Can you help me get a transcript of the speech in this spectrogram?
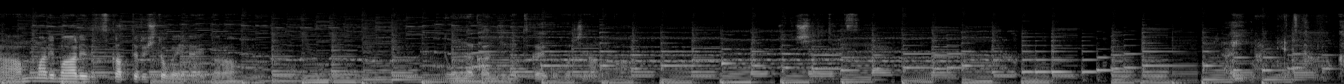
な。あんまり周りで使ってる人がいないから。どんな感じの使い心地なのか。知りたいですね。はい。何で使うのか。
